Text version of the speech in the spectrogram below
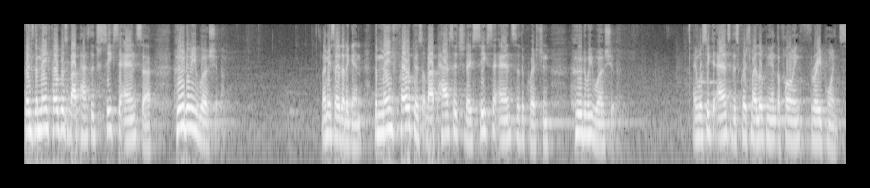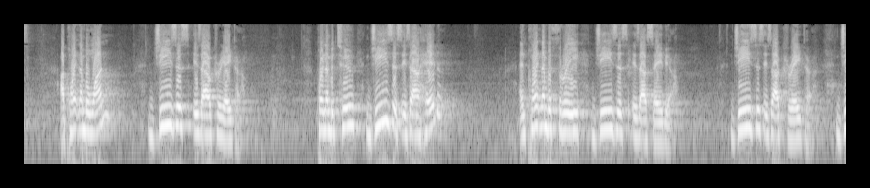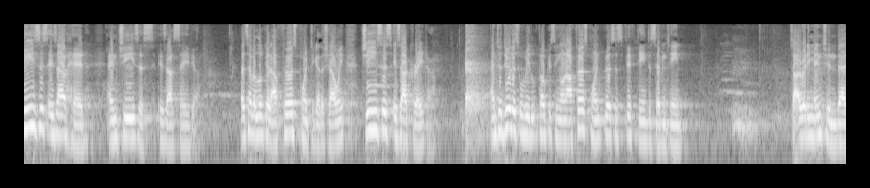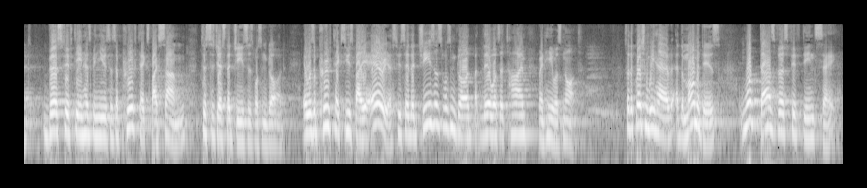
Friends, the main focus of our passage seeks to answer who do we worship? Let me say that again. The main focus of our passage today seeks to answer the question who do we worship? And we'll seek to answer this question by looking at the following three points. Our point number one Jesus is our creator. Point number two Jesus is our head. And point number three Jesus is our Savior. Jesus is our creator. Jesus is our head and Jesus is our Savior. Let's have a look at our first point together, shall we? Jesus is our Creator. And to do this, we'll be focusing on our first point, verses 15 to 17. So I already mentioned that verse 15 has been used as a proof text by some to suggest that Jesus wasn't God. It was a proof text used by Arius, who said that Jesus wasn't God, but there was a time when he was not. So the question we have at the moment is what does verse 15 say?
